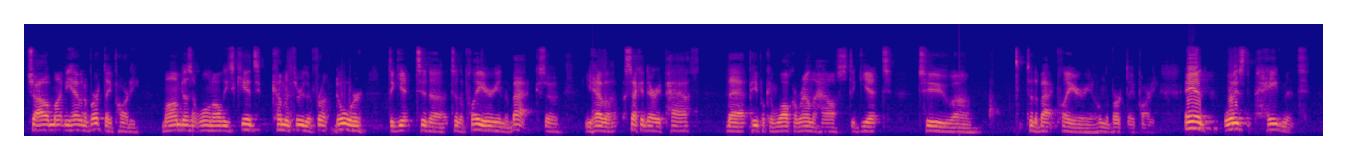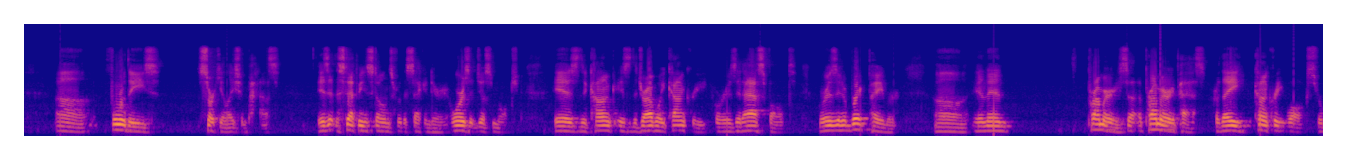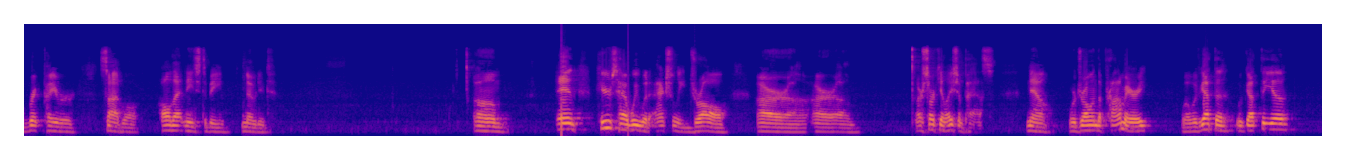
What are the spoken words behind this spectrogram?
child might be having a birthday party. Mom doesn't want all these kids coming through the front door to get to the to the play area in the back. So you have a, secondary path that people can walk around the house to get to um, to the back play area on the birthday party. And what is the pavement uh, for these circulation paths? Is it the stepping stones for the secondary, or is it just mulched? Is the con is the driveway concrete or is it asphalt or is it a brick paver? Uh, and then primary uh, primary pass are they concrete walks or brick paver sidewalk? All that needs to be noted. Um, and here's how we would actually draw our uh, our um, our circulation pass. Now we're drawing the primary well, we've got the we've got the uh,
